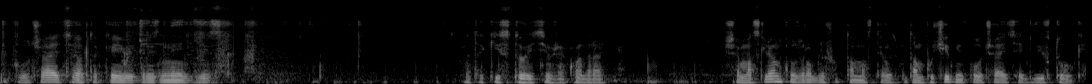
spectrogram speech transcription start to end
І виходить отакий відрізний диск. На такі стойці вже квадратні. Ще масленку зроблю, щоб там мастилось, бо там почіпник виходить і дві втулки.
